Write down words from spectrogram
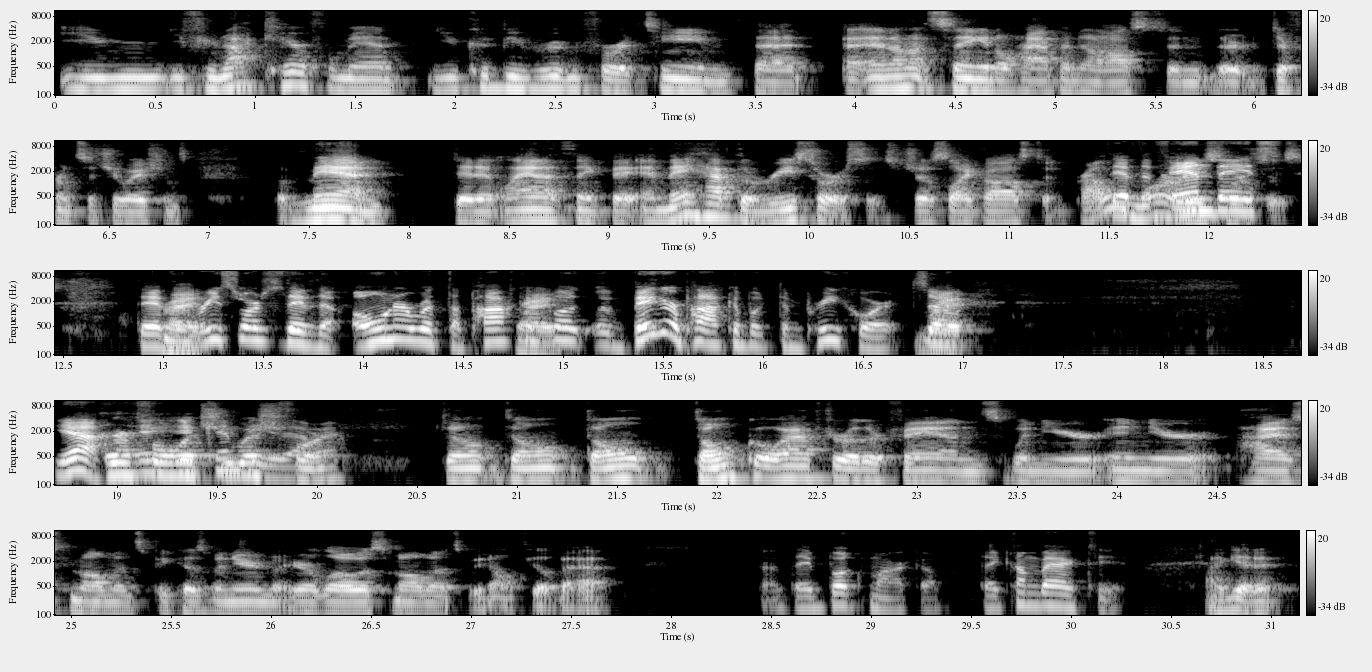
you if you're not careful, man, you could be rooting for a team that. And I'm not saying it'll happen in Austin. There are different situations, but man, did Atlanta think they and they have the resources just like Austin. Probably They have the fan base. They have Right. the resources. They have the owner with the pocketbook, a bigger pocketbook than Precourt. So Right. yeah, Careful it- it what can you wish for. way. Don't don't don't don't go after other fans when you're in your highest moments because when you're in your lowest moments, we don't feel bad. They bookmark them. They come back to you. I get it.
